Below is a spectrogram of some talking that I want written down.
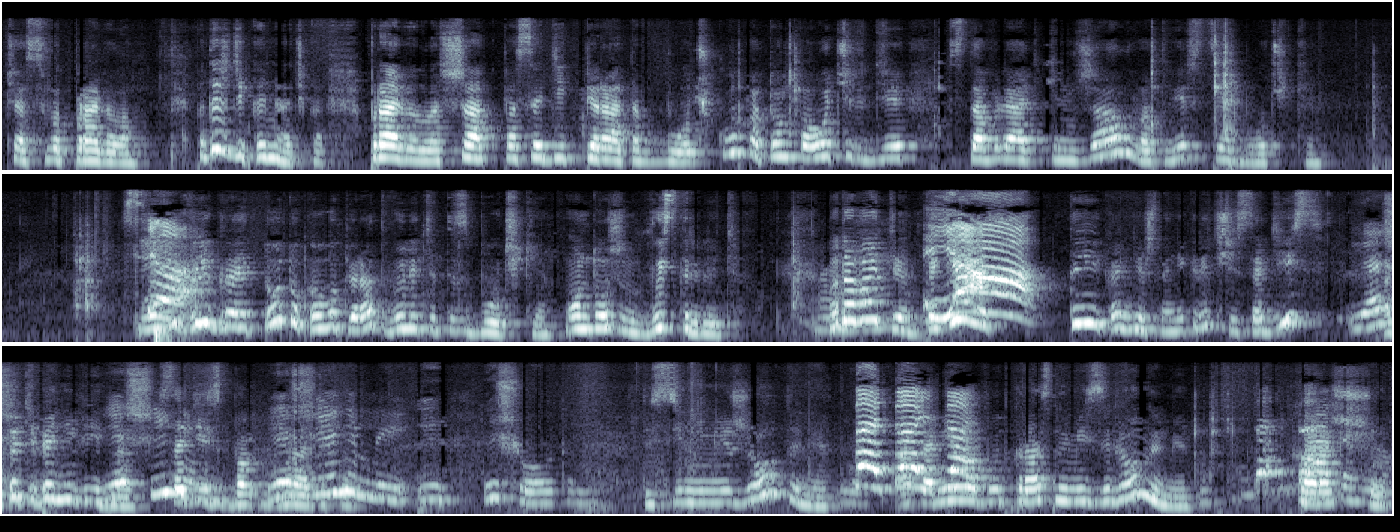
Сейчас, вот правило. Подожди, Камилочка. Правило. Шаг посадить пирата в бочку, потом по очереди вставлять кинжал в отверстие бочки. И выиграет тот, у кого пират вылетит из бочки. Он должен выстрелить. Ну давайте. нас- Ты, конечно, не кричи, садись, Я, а то с- тебя не видно. я Садись, ба- я синими и, и желтыми. Ты синими и желтыми, а Камила будет красными и зелеными. Хорошо.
